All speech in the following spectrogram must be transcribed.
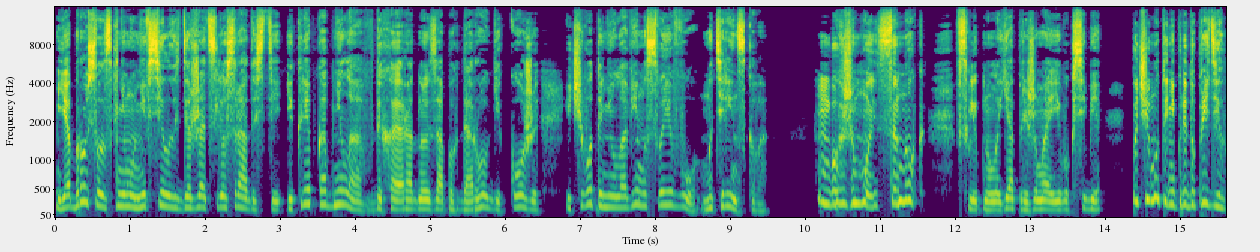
Я бросилась к нему, не в силах сдержать слез радости, и крепко обняла, вдыхая родной запах дороги, кожи и чего-то неуловимо своего, материнского. «Боже мой, сынок!» — всхлипнула я, прижимая его к себе. «Почему ты не предупредил?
